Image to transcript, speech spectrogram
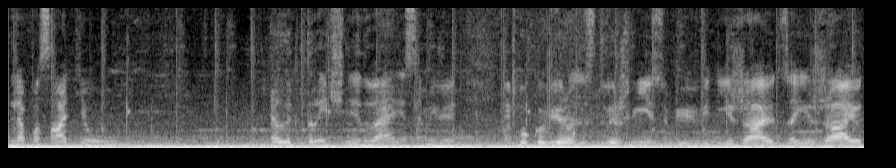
для пасатів. Електричні двері, самі від бокові здвижні собі від'їжджають, заїжджають,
